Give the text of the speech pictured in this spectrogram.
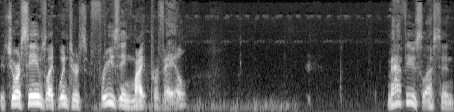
It sure seems like winter's freezing might prevail. Matthew's lesson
